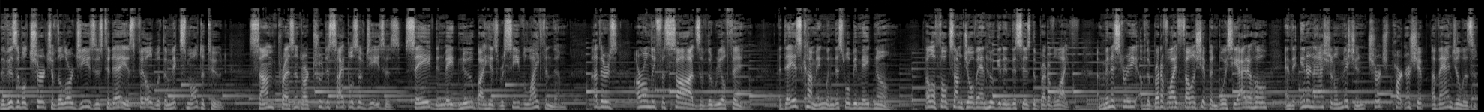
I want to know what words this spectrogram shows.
The visible church of the Lord Jesus today is filled with a mixed multitude. Some present are true disciples of Jesus, saved and made new by his received life in them. Others are only facades of the real thing. A day is coming when this will be made known. Hello, folks. I'm Joel Van Hoogen, and this is The Bread of Life, a ministry of the Bread of Life Fellowship in Boise, Idaho, and the International Mission Church Partnership Evangelism.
